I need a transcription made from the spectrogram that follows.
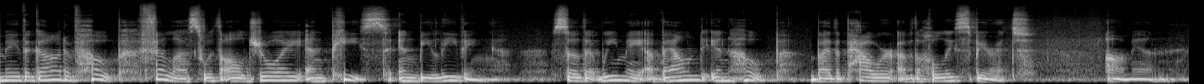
May the God of hope fill us with all joy and peace in believing, so that we may abound in hope by the power of the Holy Spirit. Amen.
